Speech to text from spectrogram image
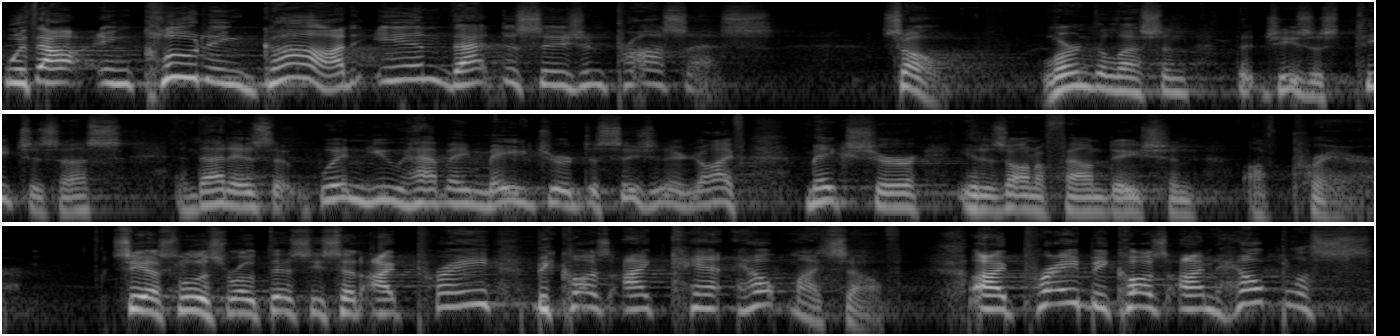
without including God in that decision process. So, learn the lesson that Jesus teaches us and that is that when you have a major decision in your life, make sure it is on a foundation of prayer. C.S. Lewis wrote this. He said, I pray because I can't help myself. I pray because I'm helpless.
